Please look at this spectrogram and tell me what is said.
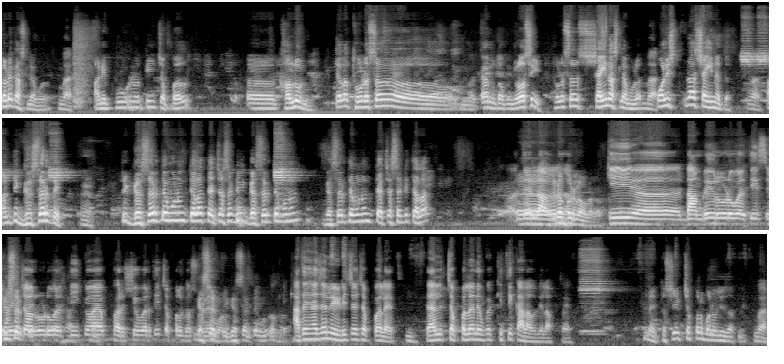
कडक असल्यामुळं आणि पूर्ण ती चप्पल खालून त्याला थोडस काय म्हणतो आपण ग्लॉसी थोडस शाईन असल्यामुळं बरं. पॉलिशचा शाईन येतं. आणि ती घसरते. ती घसरते म्हणून त्याला त्याच्यासाठी घसरते म्हणून घसरते म्हणून त्याच्यासाठी त्याला रबर. लावला की डांबरी रोडवरती सिमेंटच्या घसरते. रोडवरती किंवा फरशीवरती चप्पल घसरते. घसरते आता ह्या ज्या लेडीच्या चप्पल आहेत. त्या चप्पलला नेमकं किती कालावधी लागतोय नाही तशी एक चप्पल बनवली जात नाही बरं.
